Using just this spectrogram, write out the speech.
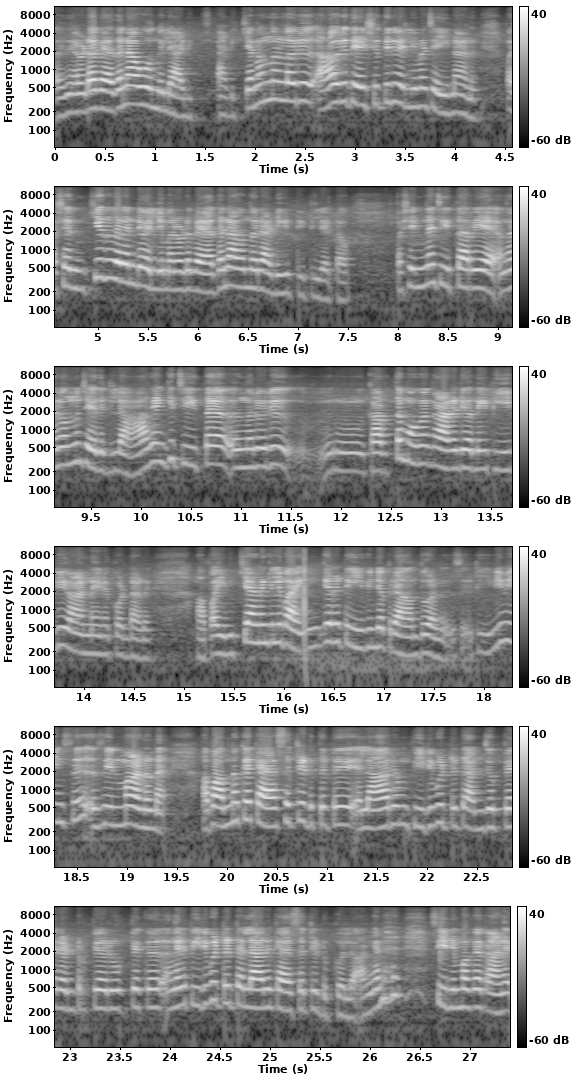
അതിന് എവിടെ വേദന ആവുമൊന്നുമില്ല അടി അടിക്കണം എന്നുള്ളൊരു ആ ഒരു ദേഷ്യത്തിന് വല്യമ്മ ചെയ്യുന്നതാണ് പക്ഷെ എനിക്കിതുവരെ എന്റെ വല്യമ്മനോട് വേദന ആകുന്ന ഒരു അടി കിട്ടിയിട്ടില്ല കേട്ടോ. പക്ഷെ ഇന്ന ചീത്ത അറിയേ അങ്ങനെ ഒന്നും ചെയ്തിട്ടില്ല. ആകെ എനിക്ക് ചീത്ത ഇങ്ങനെ ഒരു ഉം, കറുത്ത മുഖം കാണേണ്ടി വന്ന ഈ ടി വി കാണുന്നതിനെ കൊണ്ടാണ്. അപ്പോൾ എനിക്കാണെങ്കിൽ ഭയങ്കര ടി വിന്റെ പ്രാന്തുമാണ് ടി വി മീൻസ് സിനിമ ആണെന്ന് അപ്പോൾ അന്നൊക്കെ കാസറ്റ് എടുത്തിട്ട് എല്ലാവരും പിരിവിട്ടിട്ട് അഞ്ച് റുപ്യ രണ്ട് റുപ്യ ഒരു റുപ്യൊക്കെ അങ്ങനെ പിരിവിട്ടിട്ട് എല്ലാവരും കാസറ്റ് എടുക്കുമല്ലോ അങ്ങനെ സിനിമ ഒക്കെ കാണുക.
